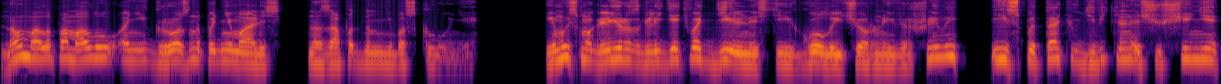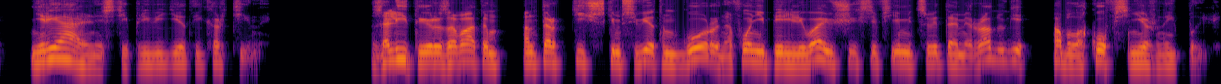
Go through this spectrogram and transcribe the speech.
Но мало-помалу они грозно поднимались на западном небосклоне, и мы смогли разглядеть в отдельности их голые черные вершины и испытать удивительное ощущение нереальности при виде этой картины. Залитые розоватым антарктическим светом горы на фоне переливающихся всеми цветами радуги облаков снежной пыли.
